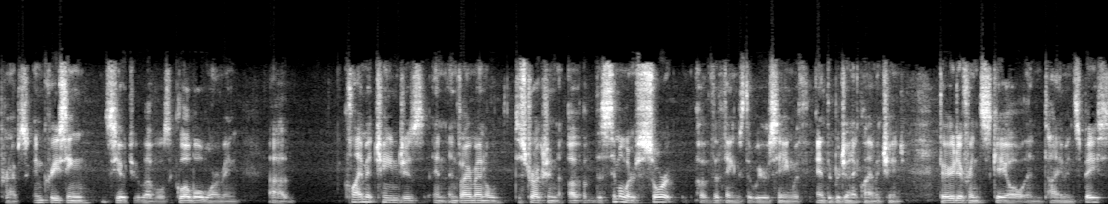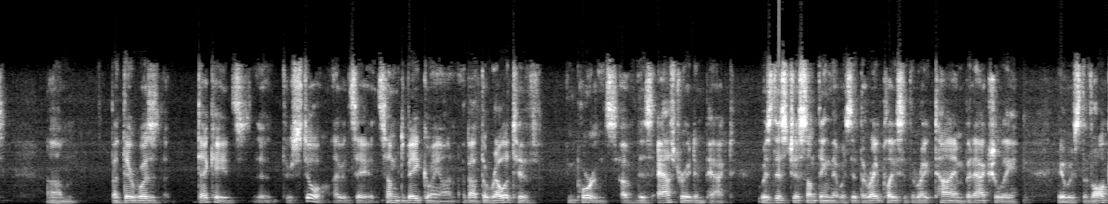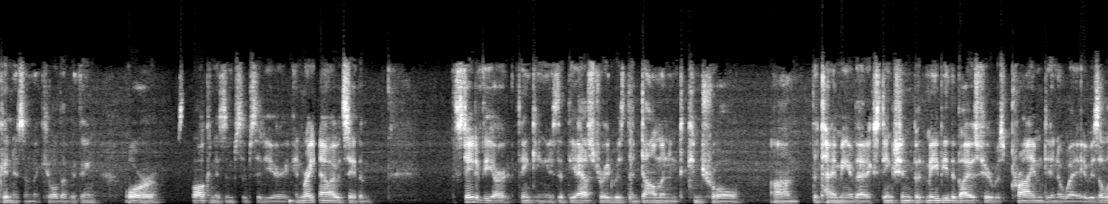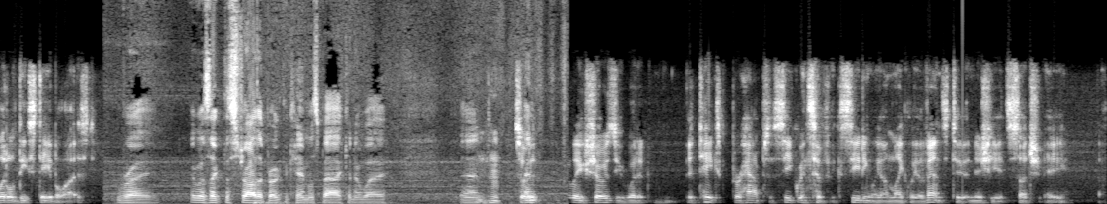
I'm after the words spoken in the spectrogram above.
perhaps increasing CO2 levels, global warming, uh, climate changes and environmental destruction of, of, the similar sort of the things that we were seeing with anthropogenic climate change. Very different scale and time and space. Um, but there was decades, uh, there's still, I would say, some debate going on about the relative importance of this asteroid impact. Was this just something that was at the right place at the right time, but actually it was the volcanism that killed everything, or volcanism subsidiary? And right now, I would say the the state of the art thinking is that the asteroid was the dominant control on the timing of that extinction, but maybe the biosphere was primed in a way. It was a little destabilized. Right. It was like the straw that broke the camel's back in a way. And mm-hmm. so and, it really shows you what it it takes perhaps a sequence of exceedingly unlikely events to initiate such a,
